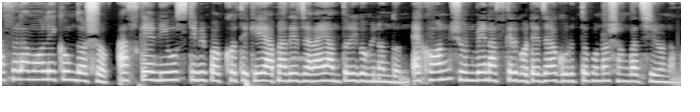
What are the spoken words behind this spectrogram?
আসসালামু আলাইকুম দর্শক, আজকে নিউজ টিভির পক্ষ থেকে আপনাদের জানাই আন্তরিক অভিনন্দন। এখন শুনবেন আজকের ঘটে যাওয়া গুরুত্বপূর্ণ সংবাদ শিরোনাম।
